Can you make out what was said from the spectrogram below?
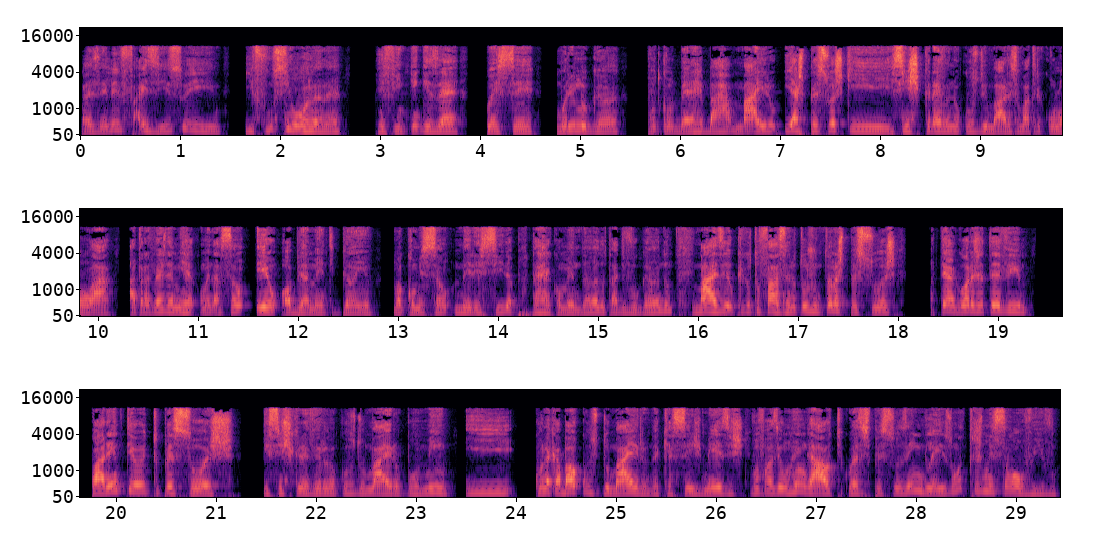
Mas ele faz isso e, e funciona, né? Enfim, quem quiser conhecer Murilo Gun, .com.br barra Mairo e as pessoas que se inscrevem no curso de Mairo se matriculam lá através da minha recomendação. Eu, obviamente, ganho uma comissão merecida por estar recomendando, estar divulgando. Mas eu, o que eu estou fazendo? Eu estou juntando as pessoas. Até agora já teve 48 pessoas que se inscreveram no curso do Mairo por mim. E quando acabar o curso do Mairo, daqui a seis meses, vou fazer um hangout com essas pessoas em inglês, uma transmissão ao vivo.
